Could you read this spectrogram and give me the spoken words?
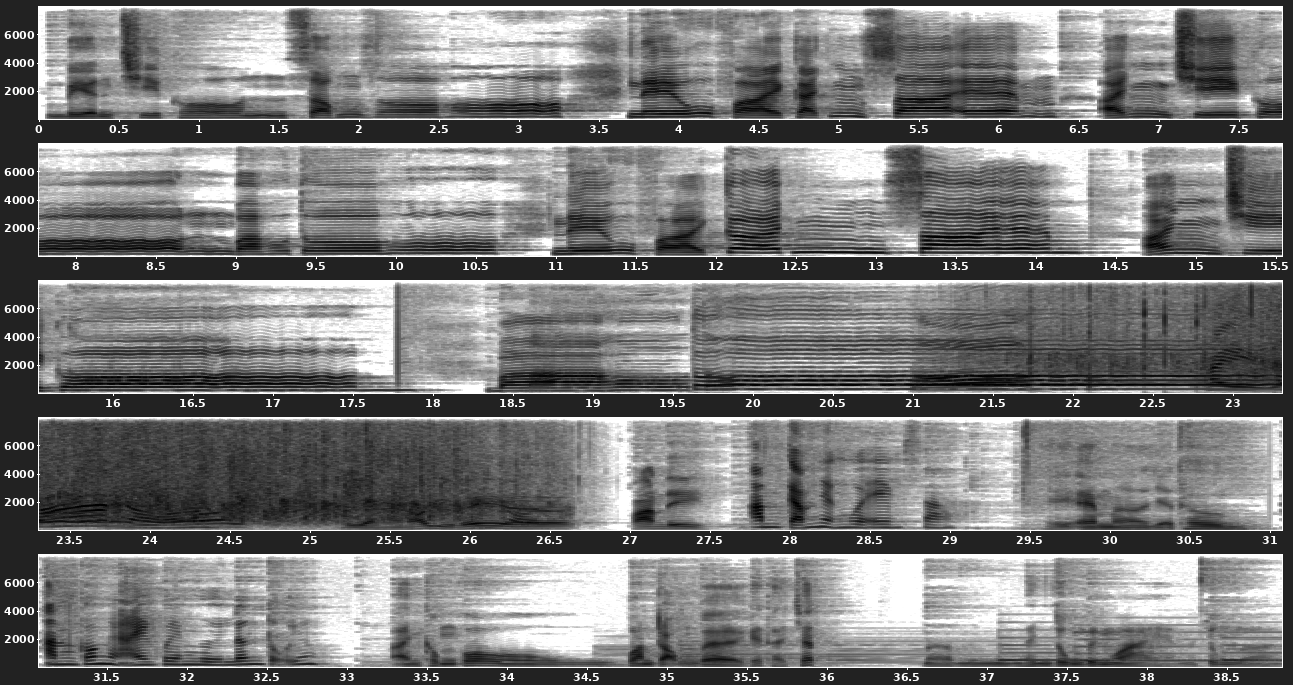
biển chỉ còn sóng gió. Nếu phải cách xa em anh chỉ còn bao tố. Nếu phải cách xa em anh chỉ còn bao tố. Hay quá trời ơi. Bây giờ hà nói gì với ờ, khoan đi. Anh cảm nhận của em sao thì em là dễ thương. Anh có ngại quen người lớn tuổi không? Anh không có quan trọng về cái thể chất mà mình hình dung bên ngoài nói chung là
